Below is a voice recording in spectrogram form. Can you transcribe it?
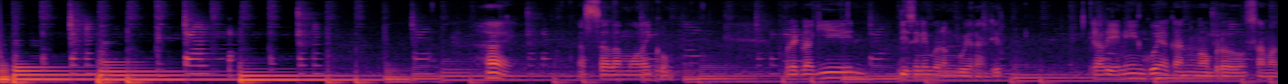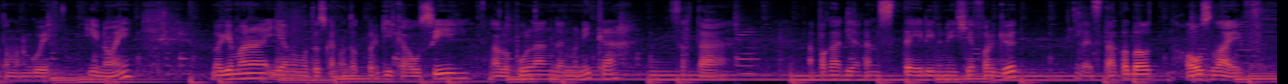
Hai, assalamualaikum. Balik lagi di sini bareng gue Radit. Kali ini gue akan ngobrol sama teman gue, Inoy. Bagaimana ia memutuskan untuk pergi ke Aussie, lalu pulang dan menikah, serta apakah dia akan stay di Indonesia for good? Let's talk about house life.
